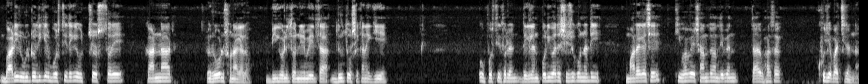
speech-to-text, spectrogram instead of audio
বাড়ির উল্টো দিকের বস্তি থেকে উচ্চ স্তরে কান্নার রোল শোনা গেল। বিগলিত নির্বেদিতা দ্রুত সেখানে গিয়ে উপস্থিত হলেন। দেখলেন পরিবারের শিশুকন্যাটি মারা গেছে। কীভাবে সান্ত্বনা দেবেন তার ভাষা খুঁজে পাচ্ছিলেন না।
